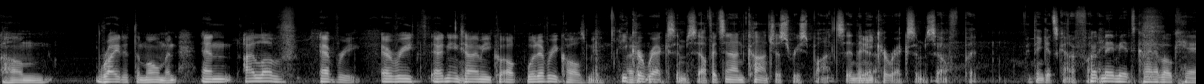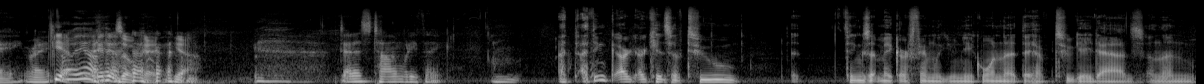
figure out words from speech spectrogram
um, right at the moment. And I love every every anytime he call whatever he calls me. He corrects himself. It's an unconscious response, and then yeah. he corrects himself. But I think it's kind of funny. But maybe it's kind of okay, right? Yeah, oh, yeah. it is okay. Yeah. Dennis, Tom, what do you think? Um, I, I, think our, our kids have two uh, things that make our family unique. One that they have two gay dads, and then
